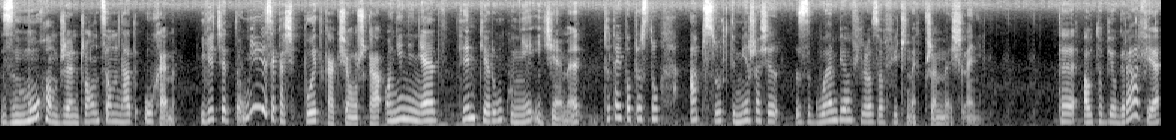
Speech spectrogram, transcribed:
z muchą brzęczącą nad uchem. I wiecie, to nie jest jakaś płytka książka. O nie, nie, nie, w tym kierunku nie idziemy. Tutaj po prostu absurd miesza się z głębią filozoficznych przemyśleń. Te autobiografie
